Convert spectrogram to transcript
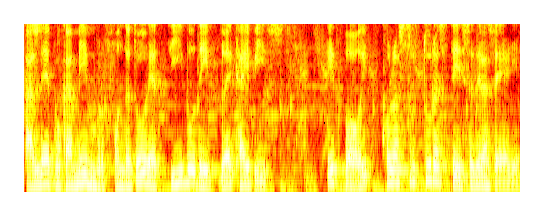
all'epoca membro fondatore attivo dei Black Eyed Peas, e poi con la struttura stessa della serie,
